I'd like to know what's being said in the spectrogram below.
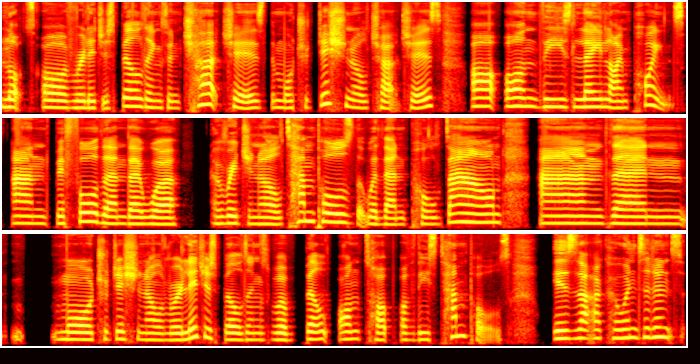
lots of religious buildings and churches, the more traditional churches, are on these ley line points. And before then, there were original temples that were then pulled down and then more traditional religious buildings were built on top of these temples. Is that a coincidence?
